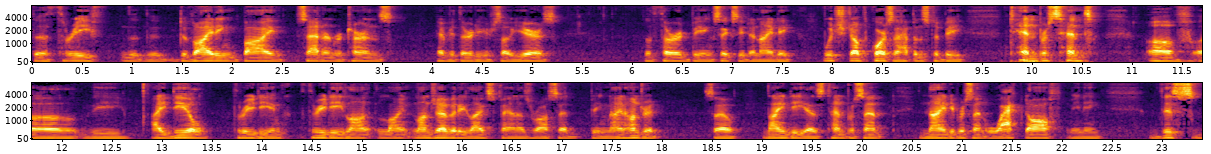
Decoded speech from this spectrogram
the three, the, the dividing by Saturn returns every 30 or so years, the third being 60 to 90, which of course happens to be 10% of uh, the ideal 3D and 3D long, longevity lifespan, as Ross said, being 900. So 90 as 10%, 90% whacked off, meaning this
